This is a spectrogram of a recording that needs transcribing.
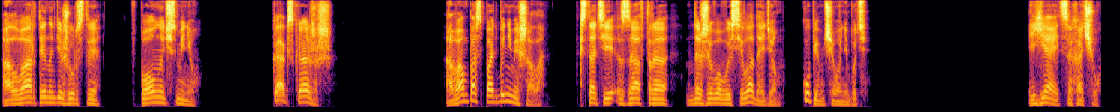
«Алвар, ты на дежурстве. В полночь сменю». «Как скажешь». «А вам поспать бы не мешало. Кстати, завтра до живого села дойдем. Купим чего-нибудь». «Яйца хочу»,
